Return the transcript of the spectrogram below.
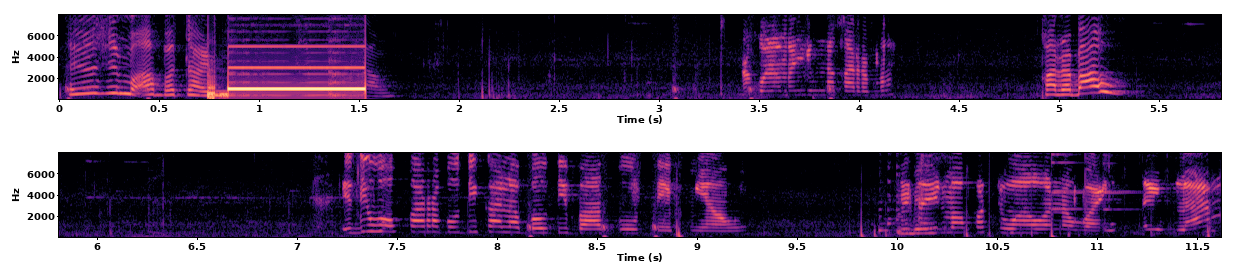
Ayun si mga avatar. Ako naman yung nakarama. Karabaw! Hindi mo karabaw, di kalabaw, di bago, tip niyaw. Bigay mo ako Chihuahua na white. Ay, black.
